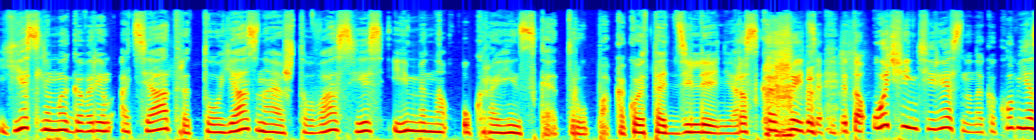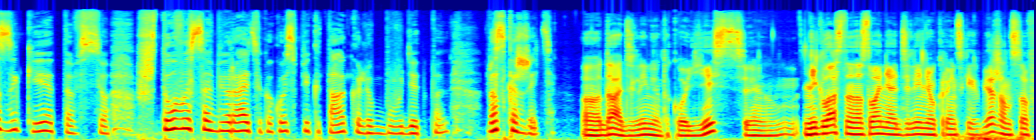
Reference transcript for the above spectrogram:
Если мы говорим о театре, то я знаю, что у вас есть именно украинская труппа, какое-то отделение. Расскажите, это очень интересно, на каком языке это все, что вы собираете, какой спектакль будет. Расскажите. А, да, отделение такое есть. Негласное название отделения украинских беженцев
